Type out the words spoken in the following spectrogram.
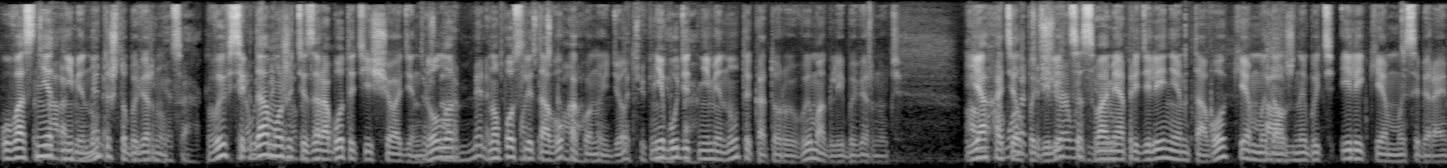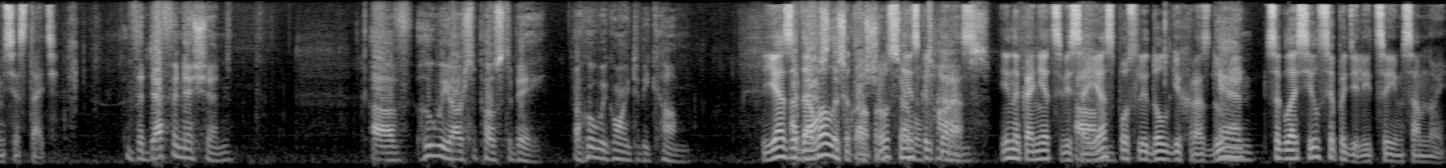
У вас нет ни минуты, чтобы вернуться. Вы всегда можете заработать еще один доллар, но после того, как он уйдет, не будет ни минуты, которую вы могли бы вернуть. Um, Я хотел поделиться с вами определением того, кем мы um, должны быть или кем мы собираемся стать. Я задавал этот вопрос несколько раз, и, наконец, Висаяс um, после долгих раздумий согласился поделиться им со мной.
